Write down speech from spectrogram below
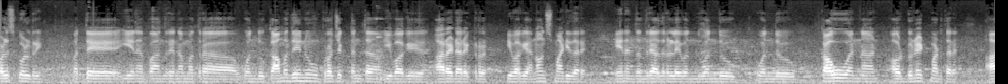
ಬಳಸ್ಕೊಳ್ರಿ. ಮತ್ತು ಏನಪ್ಪ ಅಂದರೆ ನಮ್ಮ ಹತ್ರ ಒಂದು ಕಾಮಧೇನು ಪ್ರಾಜೆಕ್ಟ್ ಅಂತ ಇವಾಗ ಆರ್ ಐ ಡೈರೆಕ್ಟರ್ ಇವಾಗ ಅನೌನ್ಸ್ ಮಾಡಿದ್ದಾರೆ. ಏನಂತಂದರೆ ಅದರಲ್ಲಿ ಒಂದು ಒಂದು ಒಂದು ಕಾವನ್ನು ಅವ್ರು ಡೊನೇಟ್ ಮಾಡ್ತಾರೆ. ಆ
